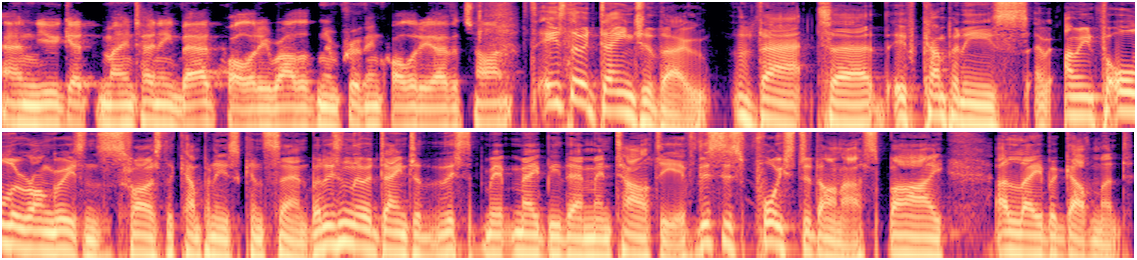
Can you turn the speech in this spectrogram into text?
and you get maintaining bad quality rather than improving quality over time. Is there a danger though that uh, if companies, I mean, for all the wrong reasons as far as the company is concerned, but isn't there a danger that this may be their mentality? If this is foisted on us by a Labour government,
